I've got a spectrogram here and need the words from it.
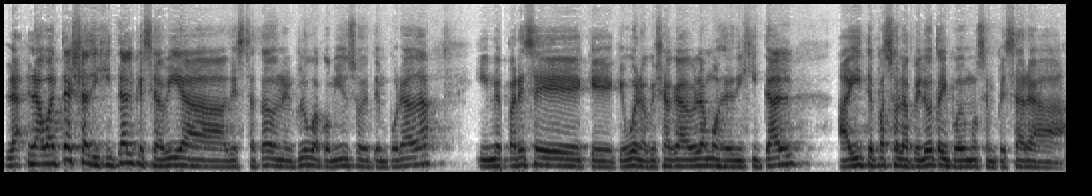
la, batalla digital que se había desatado en el club a comienzo de temporada y me parece que, bueno, que ya que hablamos de digital, ahí te paso la pelota y podemos empezar a,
